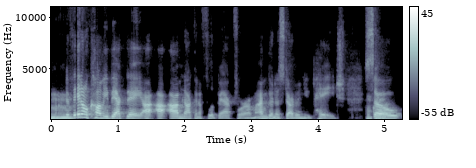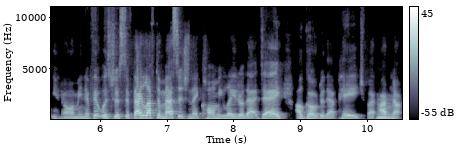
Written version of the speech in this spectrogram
Mhm. if they don't call me back they I, I i'm not going to flip back for them i'm going to start a new page Okay. so you know i mean if it was just if i left a message and they call me later that day i'll go to that page but i'm Mm. not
